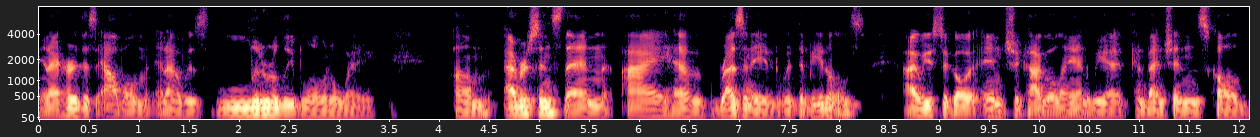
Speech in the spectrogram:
And I heard this album and I was literally blown away. Um, ever since then, I have resonated with the Beatles. I used to go in Chicagoland. We had conventions called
